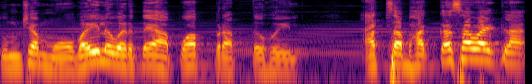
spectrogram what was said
तुमच्या मोबाईलवर ते आपोआप प्राप्त होईल. आजचा भाग कसा वाटला?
